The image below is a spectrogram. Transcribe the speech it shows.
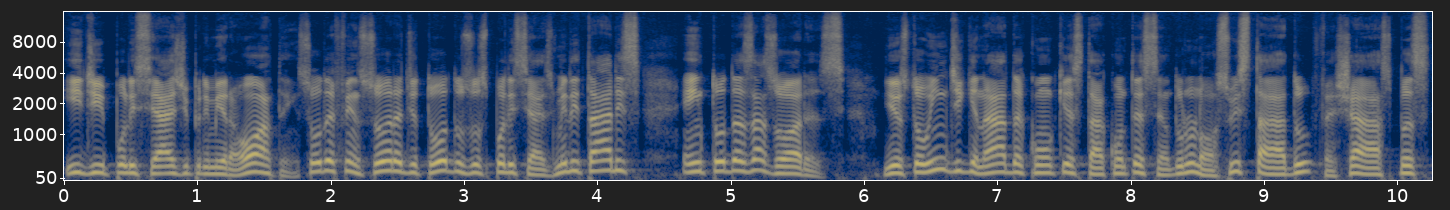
e de policiais de primeira ordem. Sou defensora de todos os policiais militares em todas as horas. E estou indignada com o que está acontecendo no nosso estado, fecha aspas,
